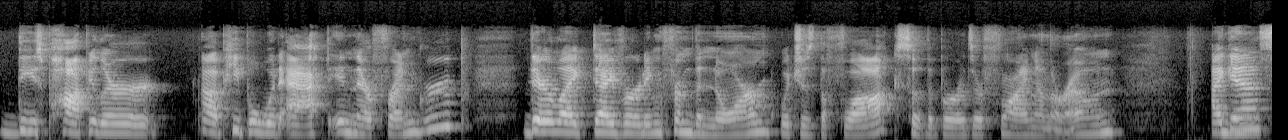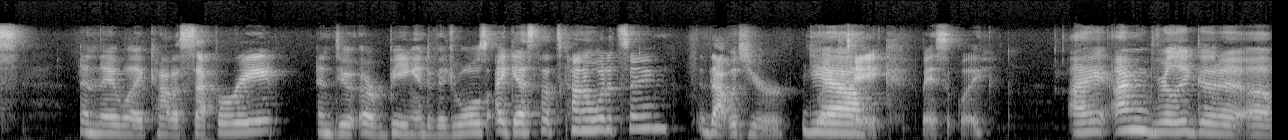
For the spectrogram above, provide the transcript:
these popular uh, people would act in their friend group they're like diverting from the norm which is the flock so the birds are flying on their own i Mhm. guess and they like kind of separate and do or being individuals i guess that's kind of what it's saying that was your like, Yeah. take basically I I'm really good at uh,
